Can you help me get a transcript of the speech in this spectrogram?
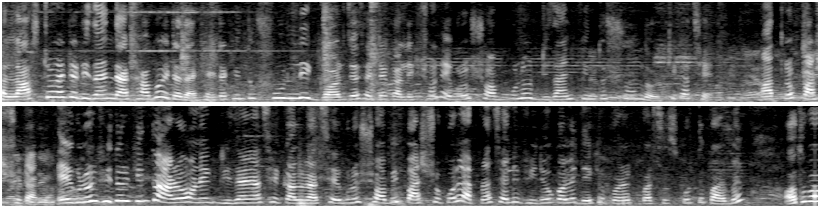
আচ্ছা লাস্টও একটা ডিজাইন দেখাবো, এটা দেখেন, এটা কিন্তু ফুললি গর্জাস একটা কালেকশন এগুলো সবগুলো ডিজাইন কিন্তু সুন্দর, ঠিক আছে? মাত্র পাঁচশো টাকা। এগুলোর ভিতর কিন্তু আরও অনেক ডিজাইন আছে কালার আছে, এগুলো সবই পাঁচশো করে আপনারা চাইলে ভিডিও কলে দেখে প্রোডাক্ট পারচেস করতে পারবেন, অথবা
